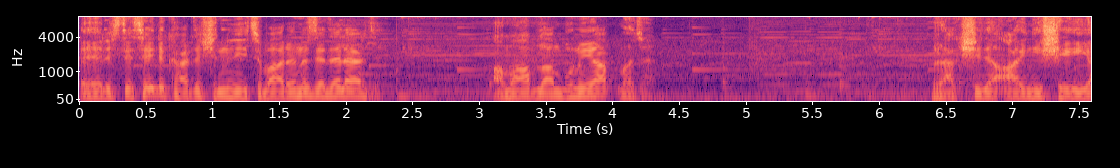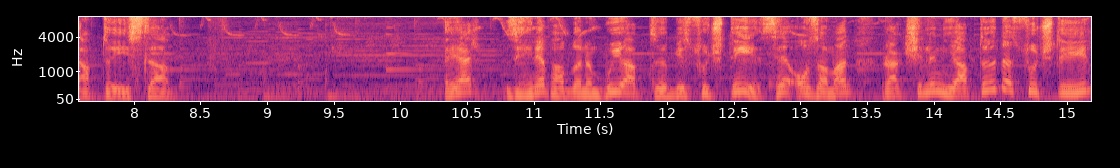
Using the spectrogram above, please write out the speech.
Eğer isteseydi kardeşinin itibarını zedelerdi. Ama ablam bunu yapmadı. Rakşi de aynı şeyi yaptı İslam. Eğer Zeynep ablanın bu yaptığı bir suç değilse o zaman Rakşi'nin yaptığı da suç değil.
